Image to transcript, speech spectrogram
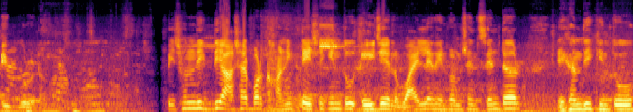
এই পুরোটা। পেছন দিক দিয়ে আসার পর খানিকটা এসে কিন্তু এই যে ওয়াইল্ড লাইফ ইনফরমেশন সেন্টার এখান দিয়ে কিন্তু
